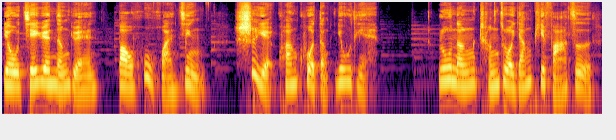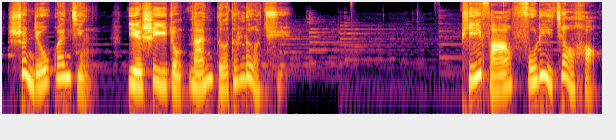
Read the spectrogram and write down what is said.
有节约能源、保护环境、视野宽阔等优点，如能乘坐羊皮筏子顺流观景。也是一种难得的乐趣。皮筏浮力较好，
